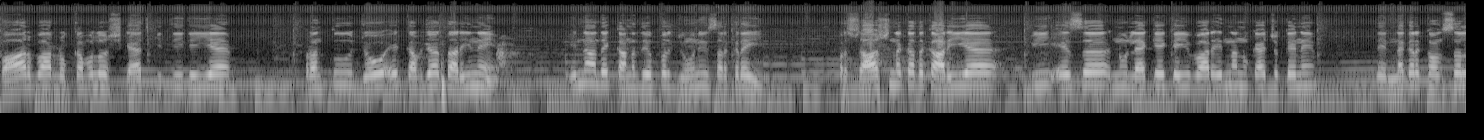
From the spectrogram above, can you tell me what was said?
ਬਾਰ-ਬਾਰ ਲੋਕਾਂ ਵੱਲੋਂ ਸ਼ਿਕਾਇਤ ਕੀਤੀ ਗਈ ਹੈ। ਪਰੰਤੂ ਜੋ ਇਹ ਕਬਜ਼ਾਧਾਰੀ ਨੇ, ਇਹਨਾਂ ਦੇ ਕੰਨ ਦੇ ਉੱਪਰ ਜੂੰ ਨਹੀਂ ਸਰਕ ਰਹੀ। ਪ੍ਰਸ਼ਾਸਨਿਕ ਅਧਿਕਾਰੀ ਹੈ ਵੀ ਇਸ ਨੂੰ ਲੈ ਕੇ ਕਈ ਵਾਰ ਇਹਨਾਂ ਨੂੰ ਕਹਿ ਚੁੱਕੇ ਨੇ ਤੇ ਨਗਰ ਕੌਂਸਲ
